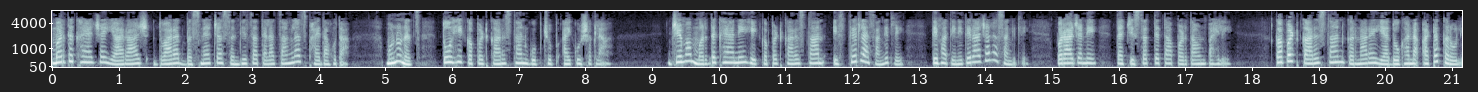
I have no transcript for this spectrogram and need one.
मर्दखयाच्या या राजद्वारात बसण्याच्या संधीचा त्याला चांगलाच फायदा होता. म्हणूनच तो हे कपट कारस्थान गुपचूप ऐकू शकला. जेव्हा मर्दखयाने हे कपट कारस्थान इस्तेरला सांगितले तेव्हा तिने ते राजाला सांगितले व राजाने त्याची सत्यता पडताळून पाहिली. कपट कारस्थान करणाऱ्या या दोघांना अटक करवली.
